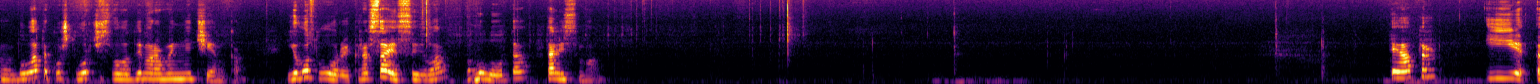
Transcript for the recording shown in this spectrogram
е, була також творчість Володимира Винниченка. Його твори Краса і сила, Голота, Талісман. Театр і е,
